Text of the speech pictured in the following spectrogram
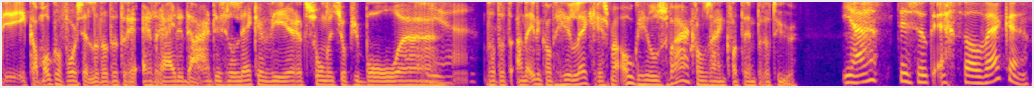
ik kan me ook wel voorstellen dat het, het rijden daar... het is lekker weer, het zonnetje op je bol... eh, Ja. dat het aan de ene kant heel lekker is... maar ook heel zwaar kan zijn qua temperatuur. Ja, het is ook echt wel werken.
